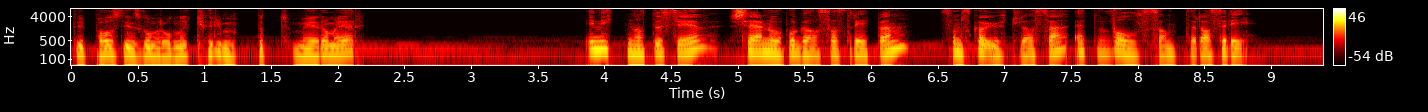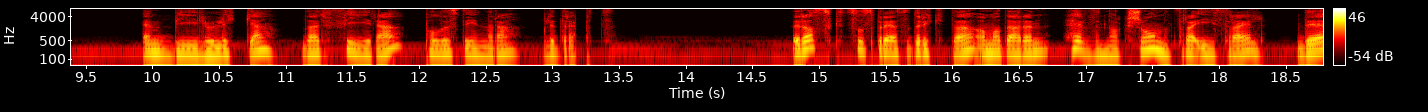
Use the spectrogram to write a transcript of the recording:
de palestinske områdene krympet mer og mer. I 1987 skjer noe på Gazastripen som skal utløse et voldsomt raseri. En bilulykke der fire palestinere blir drept. Raskt så spres et rykte om at det er en hevnaksjon fra Israel. Det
